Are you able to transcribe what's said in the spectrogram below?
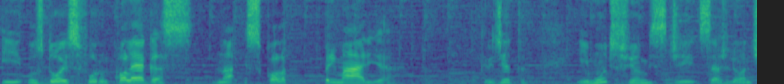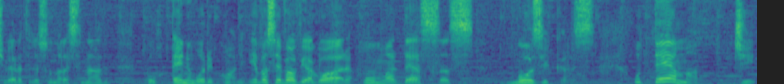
e os dois foram colegas na escola primária, acredita? E muitos filmes de Sérgio Leone tiveram a trilha sonora assinada por Ennio Morricone. E você vai ouvir agora uma dessas músicas. O tema de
